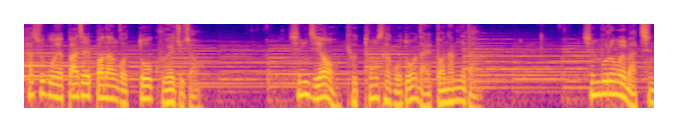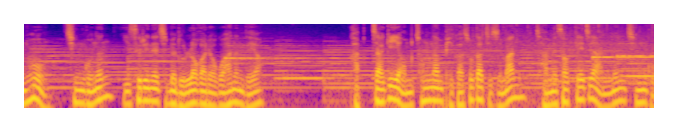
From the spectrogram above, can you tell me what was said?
하수구에 빠질 뻔한 것도 구해주죠. 심지어 교통사고도 날 뻔합니다. 심부름을 마친 후 진구는 이슬인의 집에 놀러 가려고 하는데요. 갑자기 엄청난 비가 쏟아지지만 잠에서 깨지 않는 친구.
